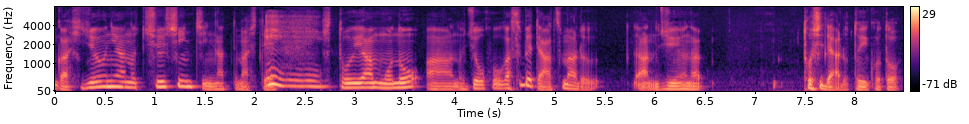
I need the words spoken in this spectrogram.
が非常にあの中心地になってまして、ええええ人や物あの情報が全て集まるあの重要な都市であるということ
